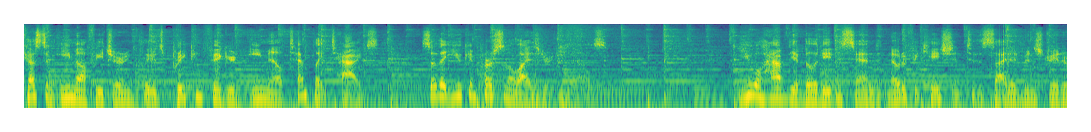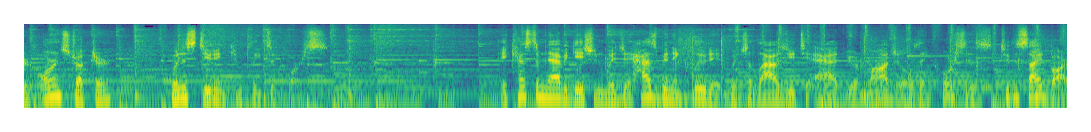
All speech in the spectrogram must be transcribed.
Custom email feature includes pre-configured email template tags so that you can personalize your emails. You will have the ability to send notification to the site administrator or instructor when a student completes a course. A custom navigation widget has been included which allows you to add your modules and courses to the sidebar.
